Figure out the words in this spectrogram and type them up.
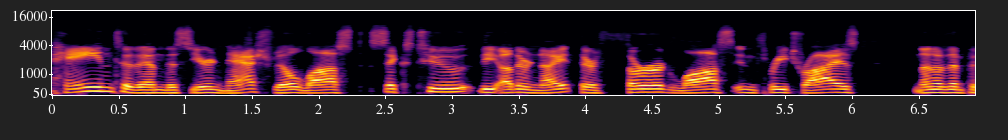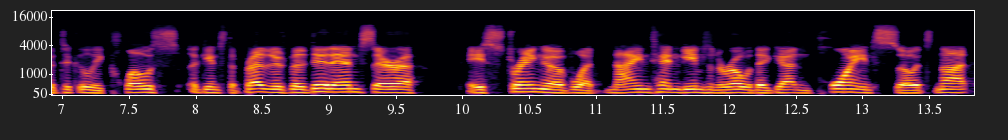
pain to them this year. Nashville lost 6 2 the other night, their third loss in three tries. None of them particularly close against the Predators, but it did end, Sarah, a string of what, nine, 10 games in a row where they've gotten points. So it's not,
